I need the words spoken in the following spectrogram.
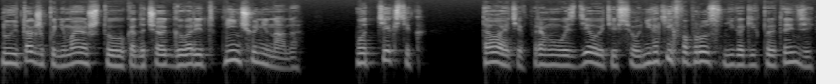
ну, и также понимаю, что когда человек говорит, мне ничего не надо, вот текстик, давайте, прямо его сделайте, и все. Никаких вопросов, никаких претензий.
